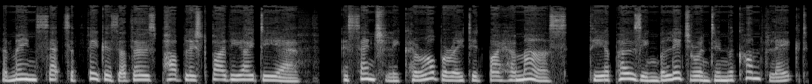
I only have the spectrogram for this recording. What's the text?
The main sets of figures are those published by the IDF, essentially corroborated by Hamas, the opposing belligerent in the conflict,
